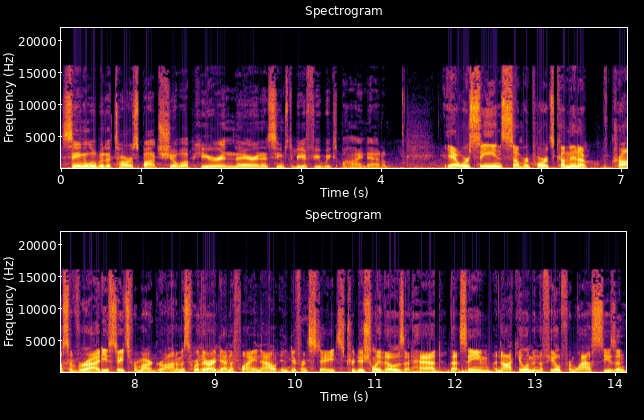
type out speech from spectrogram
seeing a little bit of tar spot show up here and there, and it seems to be a few weeks behind Adam. Yeah, we're seeing some reports come in across a variety of states from our agronomists where they're identifying out in different states, traditionally those that had that same inoculum in the field from last season.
